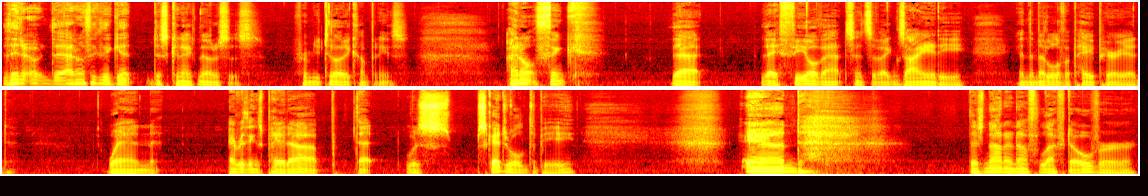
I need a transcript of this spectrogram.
they don't. They, I don't think they get disconnect notices from utility companies. I don't think that they feel that sense of anxiety in the middle of a pay period when everything's paid up that was scheduled to be. And there's not enough left over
